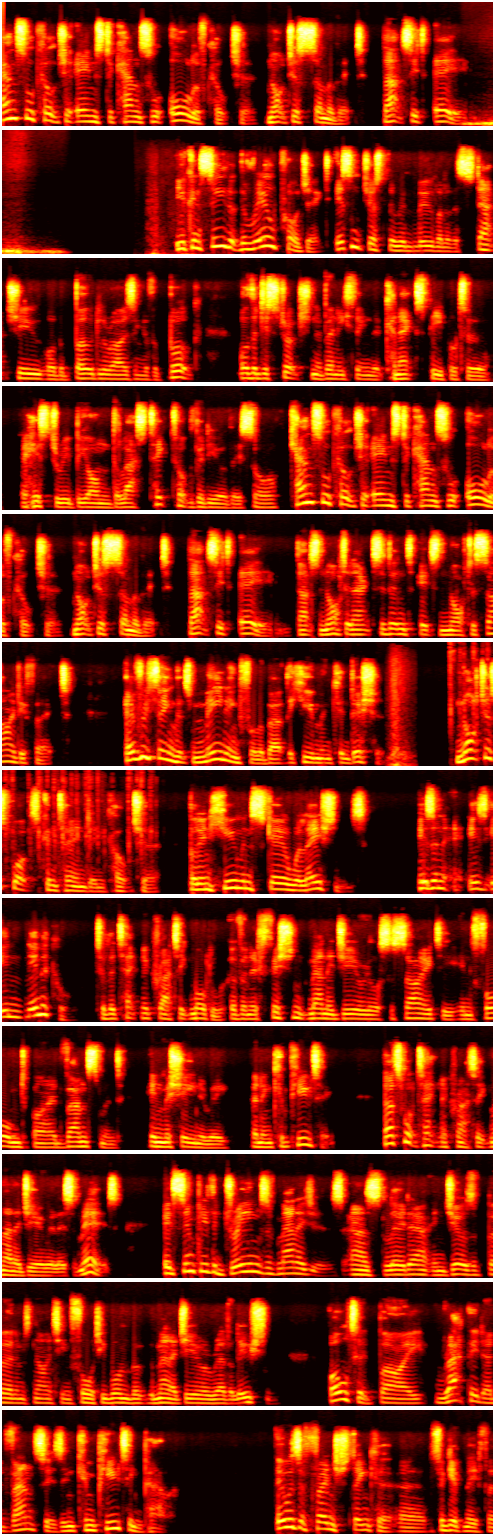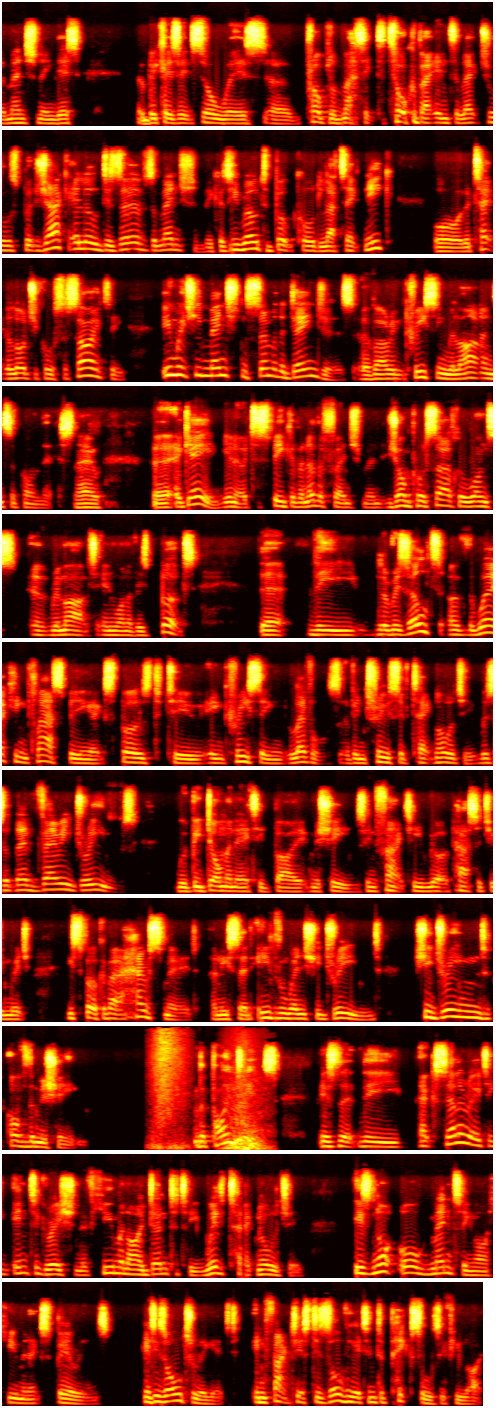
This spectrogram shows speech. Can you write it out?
Cancel culture aims to cancel all of culture, not just some of it. That's its aim. You can see that the real project isn't just the removal of a statue or the Bowdlerizing of a book or the destruction of anything that connects people to a history beyond the last TikTok video they saw. Cancel culture aims to cancel all of culture, not just some of it. That's its aim. That's not an accident. It's not a side effect. Everything that's meaningful about the human condition not just what's contained in culture, but in human scale relations, is, an, is inimical to the technocratic model of an efficient managerial society informed by advancement in machinery and in computing. That's what technocratic managerialism is. It's simply the dreams of managers, as laid out in Joseph Burnham's 1941 book, The Managerial Revolution, altered by rapid advances in computing power. There was a French thinker, uh, forgive me for mentioning this, because it's always uh, problematic to talk about intellectuals, but Jacques Ellul deserves a mention because he wrote a book called La Technique, or The Technological Society, in which he mentioned some of the dangers of our increasing reliance upon this. Now, uh, again, you know, to speak of another Frenchman, Jean-Paul Sartre once uh, remarked in one of his books that the the result of the working class being exposed to increasing levels of intrusive technology was that their very dreams would be dominated by machines. In fact, he wrote a passage in which he spoke about a housemaid, and he said even when she dreamed, she dreamed of the machine. The point is, is that the accelerating integration of human identity with technology is not augmenting our human experience. It is altering it. In fact, it's dissolving it into pixels, if you like.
